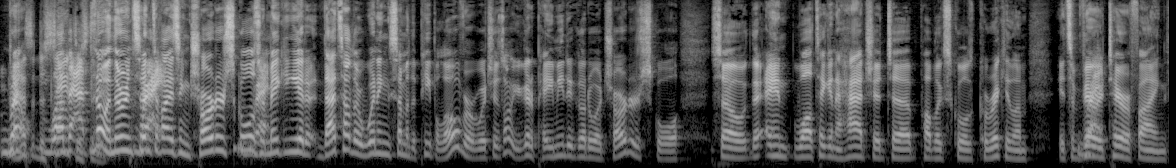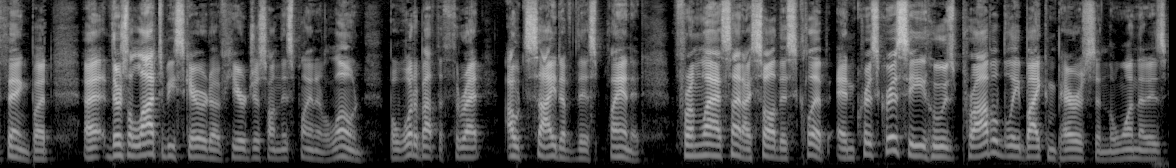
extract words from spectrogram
Right. That's what Well, that's- No, and they're Right. incentivizing charter schools and Right. making it. That's how they're winning some of the people over, which is, oh, you're going to pay me to go to a charter school. So, the, and while taking a hatchet to public school curriculum, it's a very Right. terrifying thing. But uh, there's a lot to be scared of here just on this planet alone. But what about the threat outside of this planet? From last night, I saw this clip, and Chris Christie, who is probably by comparison the one that is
